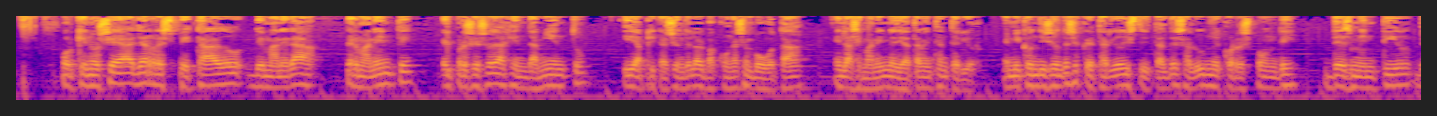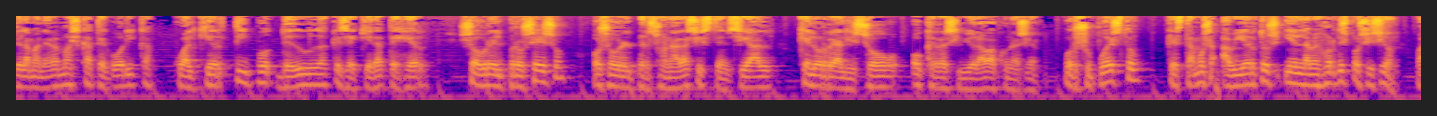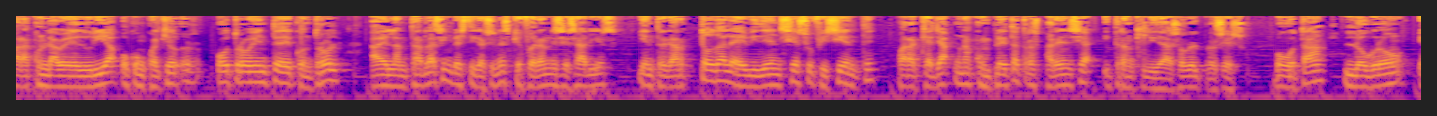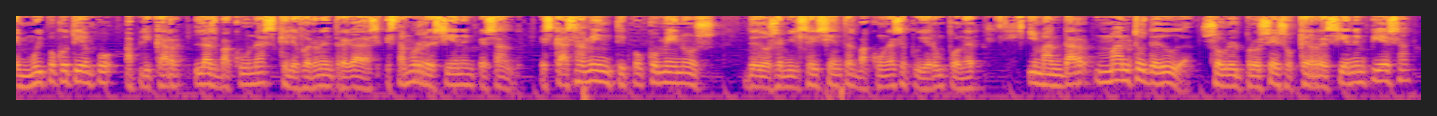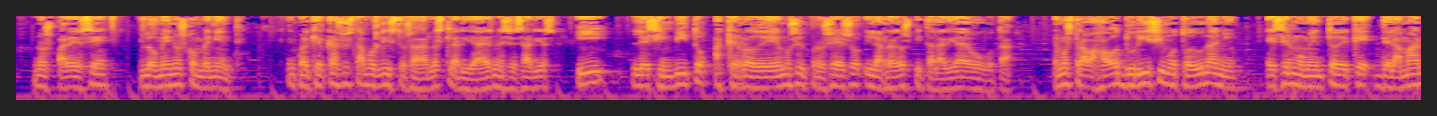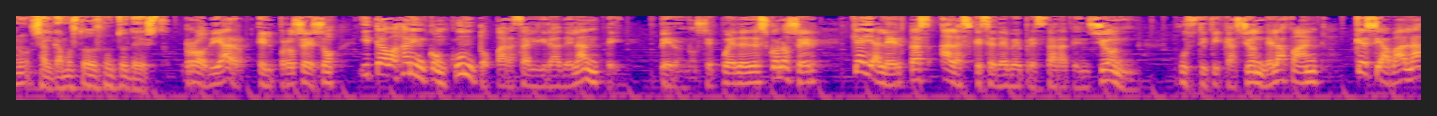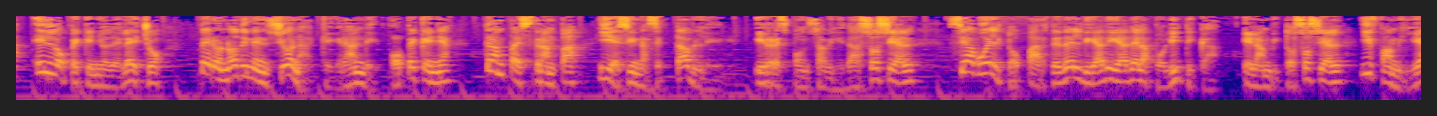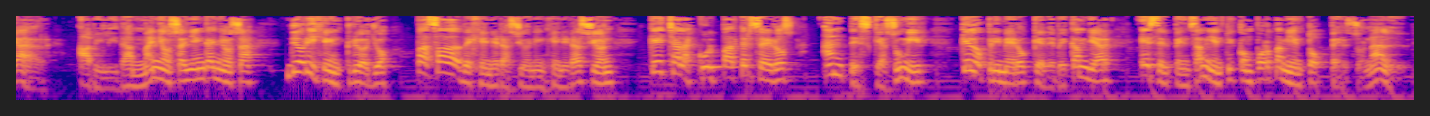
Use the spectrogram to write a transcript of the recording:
porque no se haya respetado de manera permanente el proceso de agendamiento y de aplicación de las vacunas en Bogotá en la semana inmediatamente anterior. En mi condición de secretario distrital de salud me corresponde desmentir de la manera más categórica cualquier tipo de duda que se quiera tejer sobre el proceso o sobre el personal asistencial que lo realizó o que recibió la vacunación. Por supuesto que estamos abiertos y en la mejor disposición para con la veeduría o con cualquier otro ente de control adelantar las investigaciones que fueran necesarias y entregar toda la evidencia suficiente para que haya una completa transparencia y tranquilidad sobre el proceso. Bogotá logró en muy poco tiempo aplicar las vacunas que le fueron entregadas. Estamos recién empezando. Escasamente poco menos de 12.600 vacunas se pudieron poner y mandar mantos de duda sobre el proceso que recién empieza nos parece lo menos conveniente. En cualquier caso estamos listos a dar las claridades necesarias y les invito a que rodeemos el proceso y la red hospitalaria de Bogotá. Hemos trabajado durísimo todo un año. Es el momento de que de la mano salgamos todos juntos de esto. Rodear el proceso y trabajar en conjunto para salir adelante. Pero no se puede desconocer que hay alertas a las que se debe prestar atención. Justificación del afán que se avala en lo pequeño del hecho, pero no dimensiona que grande o pequeña Trampa es trampa y es inaceptable. Irresponsabilidad social se ha vuelto parte del día a día de la política, el ámbito social y familiar, habilidad mañosa y engañosa de origen criollo pasada de generación en generación que echa la culpa a terceros antes que asumir que lo primero que debe cambiar es el pensamiento y comportamiento personal.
